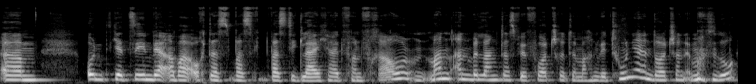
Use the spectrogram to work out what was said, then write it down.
Ähm, und jetzt sehen wir aber auch das, was, was die Gleichheit von Frau und Mann anbelangt, dass wir Fortschritte machen. Wir tun ja in Deutschland immer so,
